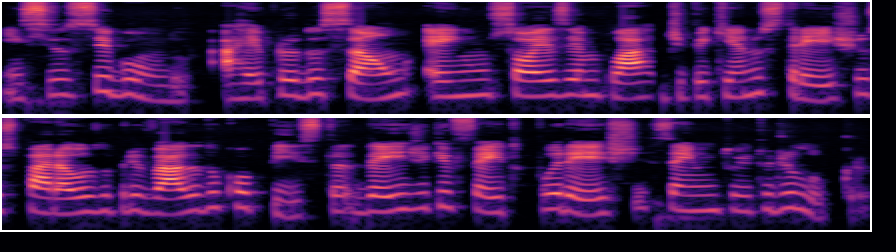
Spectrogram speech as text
Inciso 2. A reprodução em um só exemplar de pequenos trechos para uso privado do copista, desde que feito por este, sem o intuito de lucro.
